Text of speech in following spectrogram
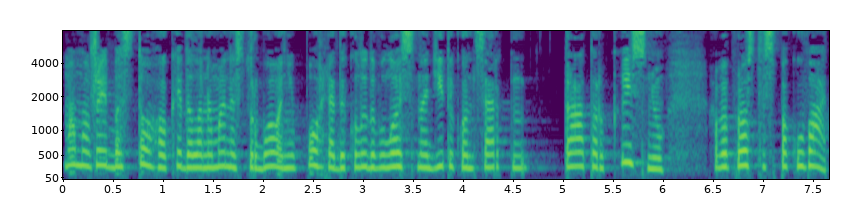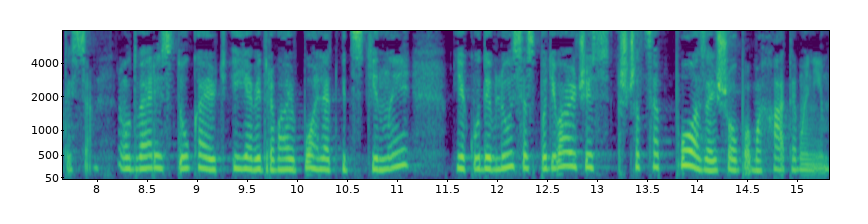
Мама вже й без того кидала на мене стурбовані погляди, коли довелось надіти концентратор кисню, аби просто спакуватися. У двері стукають, і я відриваю погляд від стіни, в яку дивлюся, сподіваючись, що це поза йшов помахати мені.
